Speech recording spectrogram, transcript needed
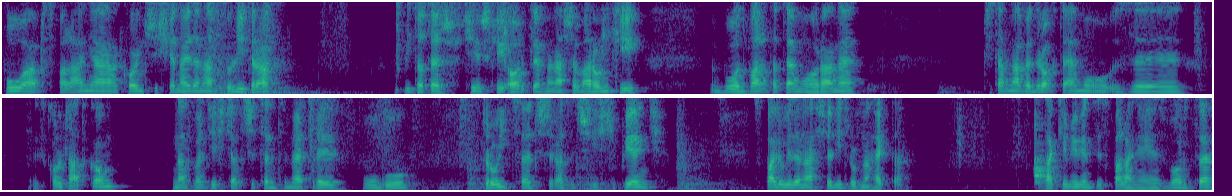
pułap spalania kończy się na 11 litrach. I to też w ciężkiej orce, na nasze warunki. Było dwa lata temu orane. Czy tam nawet rok temu z, z kolczatką na 23 cm w pługu trójce 3x35 spalił 11 litrów na hektar. Takie mniej więcej spalanie jest w worce.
